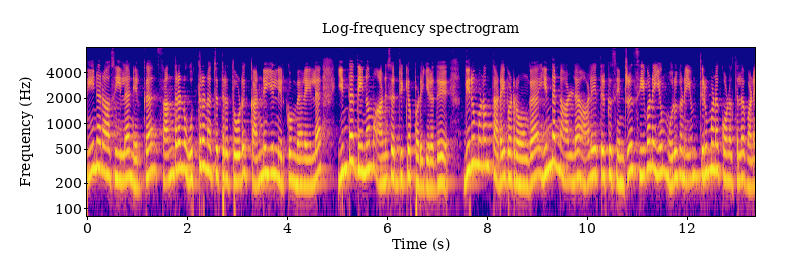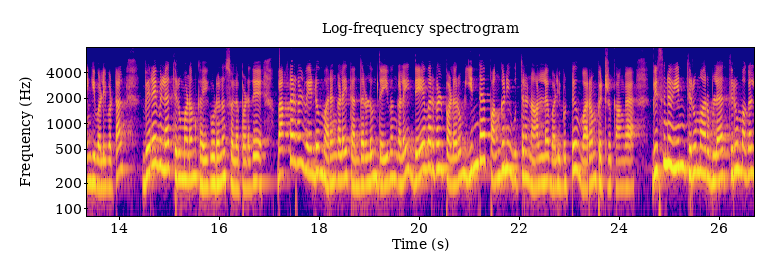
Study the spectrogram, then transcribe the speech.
மீன ராசியில் நிற்க சந்திரன் உத்திர நட்சத்திரத்தோடு கண்ணியில் நிற்கும் வேளையில் இந்த தினம் அனுசரிக்கப்படுகிறது. திருமணம் தடைபடுறவங்க இந்த நாளில் ஆலயத்திற்கு சென்று சிவனையும் முருகனையும் திருமண கோலத்தில் வணங்கி வழிபட்டால் விரைவில் திருமணம் கைகூடன்னு சொல்லப்படுது. பக்தர்கள் வேண்டும் வரங்களை வரங்களை தந்தருளும் தெய்வங்களை தேவர்கள் பலரும் இந்த பங்குனி உத்திர நாளில் வழிபட்டு வரம் பெற்றிருக்காங்க. விஷ்ணுவின் திருமார்பில் திருமகள்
